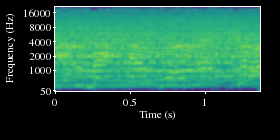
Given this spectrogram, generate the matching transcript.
You make me wanna talk.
